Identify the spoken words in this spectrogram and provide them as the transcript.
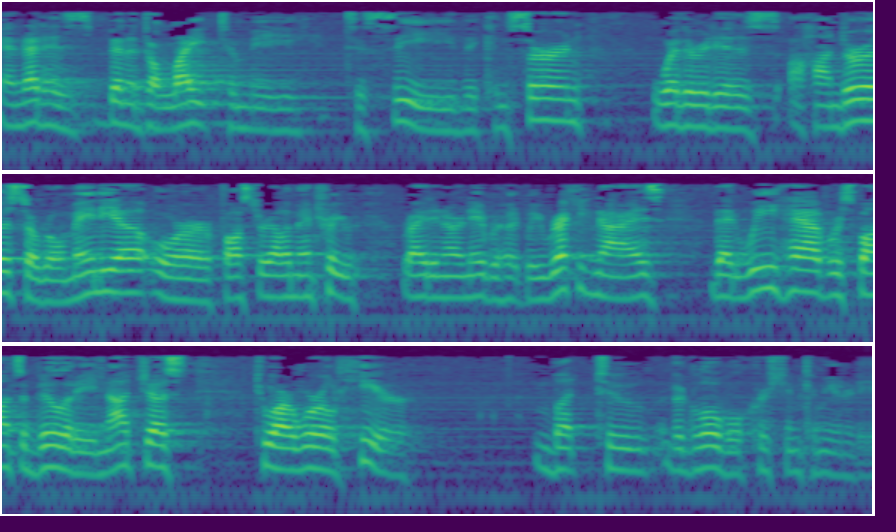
And that has been a delight to me to see the concern, whether it is Honduras or Romania or Foster Elementary right in our neighborhood. We recognize that we have responsibility not just to our world here, but to the global Christian community.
